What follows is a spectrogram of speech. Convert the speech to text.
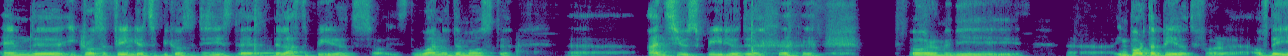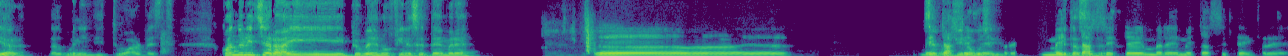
and he crossed the fingers because this is the, the last period so it's one of the most anxious period or maybe important period for of the year that we need to harvest. Quando inizierai più o meno? Fine settembre? Uh, metà settembre. Metà, metà settembre, metà settembre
